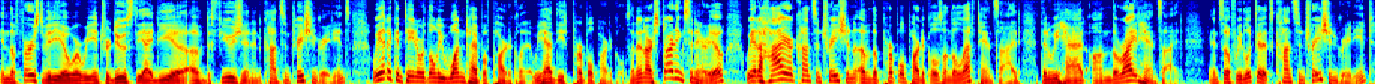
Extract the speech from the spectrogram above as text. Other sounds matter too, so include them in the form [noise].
In the first video where we introduced the idea of diffusion and concentration gradients, we had a container with only one type of particle in it. We had these purple particles. And in our starting scenario, we had a higher concentration of the purple particles on the left-hand side than we had on the right-hand side. And so if we looked at its concentration gradient,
